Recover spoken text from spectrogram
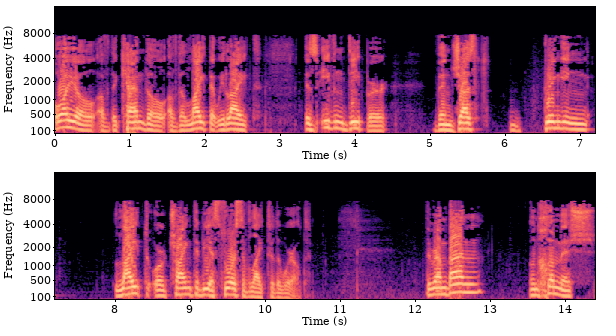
oil, of the candle, of the light that we light is even deeper than just bringing light or trying to be a source of light to the world. The Ramban on Chumash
